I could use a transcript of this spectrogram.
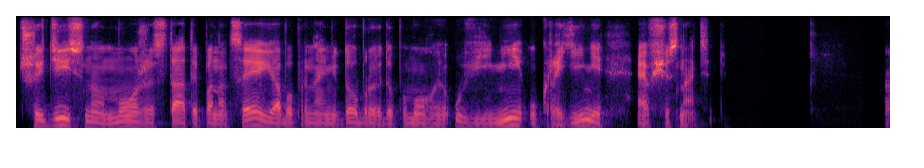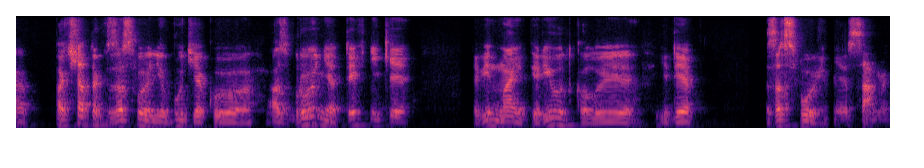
чи дійсно може стати панацеєю або принаймні доброю допомогою у війні Україні F-16? Е, Початок засвоєння будь-якого озброєння, техніки, він має період, коли йде засвоєння саме.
